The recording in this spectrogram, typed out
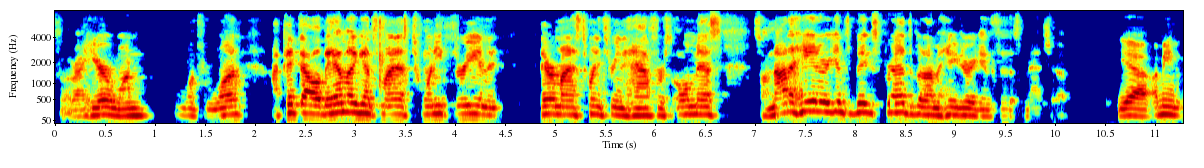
So right here, one one for one. I picked Alabama against minus 23, and they were minus 23 and a half versus Ole Miss. So I'm not a hater against big spreads, but I'm a hater against this matchup. Yeah. I mean,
